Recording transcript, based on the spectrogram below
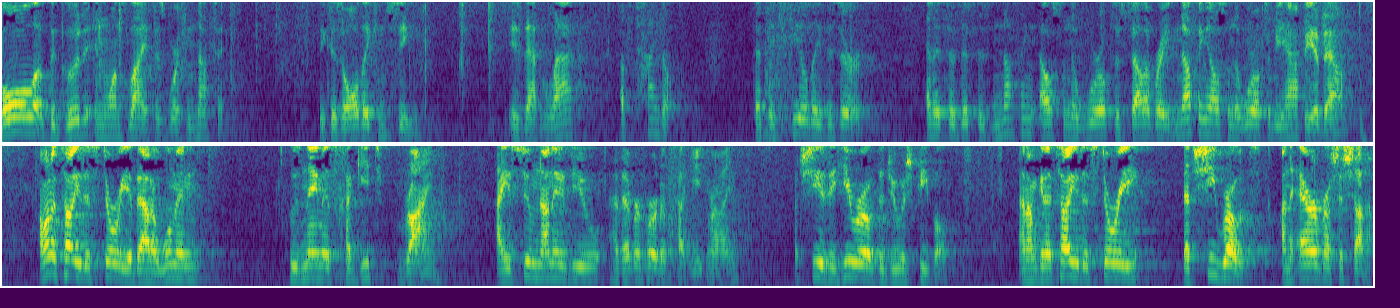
All of the good in one's life is worth nothing. Because all they can see is that lack of title that they feel they deserve. And it's as if there's nothing else in the world to celebrate, nothing else in the world to be happy about. I want to tell you the story about a woman whose name is Chagit Rein. I assume none of you have ever heard of Chagit Rein, but she is a hero of the Jewish people. And I'm going to tell you the story that she wrote on Erev Rosh Hashanah.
